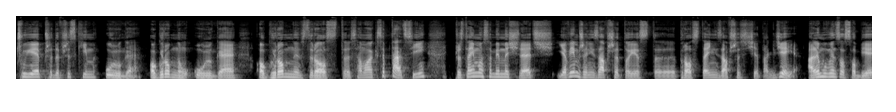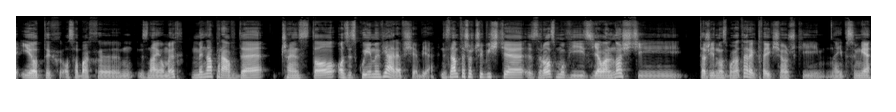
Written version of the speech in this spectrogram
czuję przede wszystkim ulgę, ogromną ulgę, ogromny wzrost samoakceptacji. Przestajemy sobie myśleć, ja wiem, że nie zawsze to jest e, proste, nie zawsze się tak dzieje, ale mówiąc o sobie i o tych osobach e, znajomych, my naprawdę często odzyskujemy wiarę w siebie. Znam też oczywiście z rozmów i z działalności też jedną z bohaterek twojej książki, no i w sumie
